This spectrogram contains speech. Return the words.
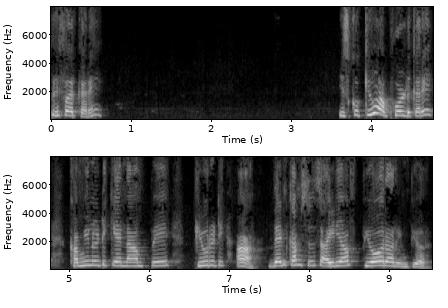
प्रिफर करें? इसको क्यों अपहोल्ड करें? कम्युनिटी के नाम पे प्योरिटी हाँ then comes this idea of pure और इम्प्योर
